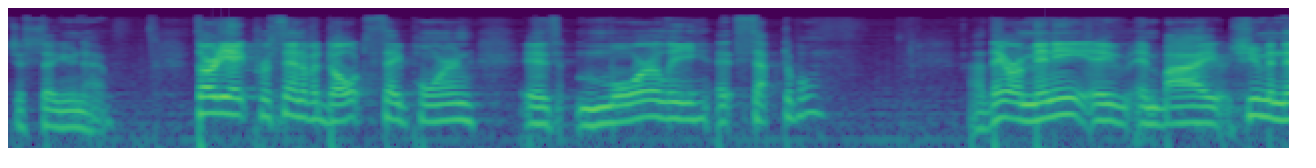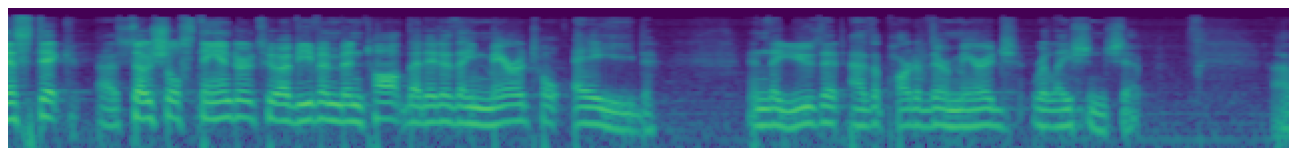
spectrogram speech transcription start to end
just so you know. 38% of adults say porn is morally acceptable. Uh, there are many, and by humanistic uh, social standards, who have even been taught that it is a marital aid, and they use it as a part of their marriage relationship. Uh,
